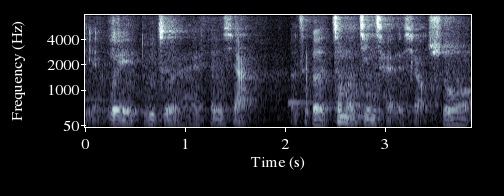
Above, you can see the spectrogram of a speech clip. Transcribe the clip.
点为读者来分享。这个这么精彩的小说。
